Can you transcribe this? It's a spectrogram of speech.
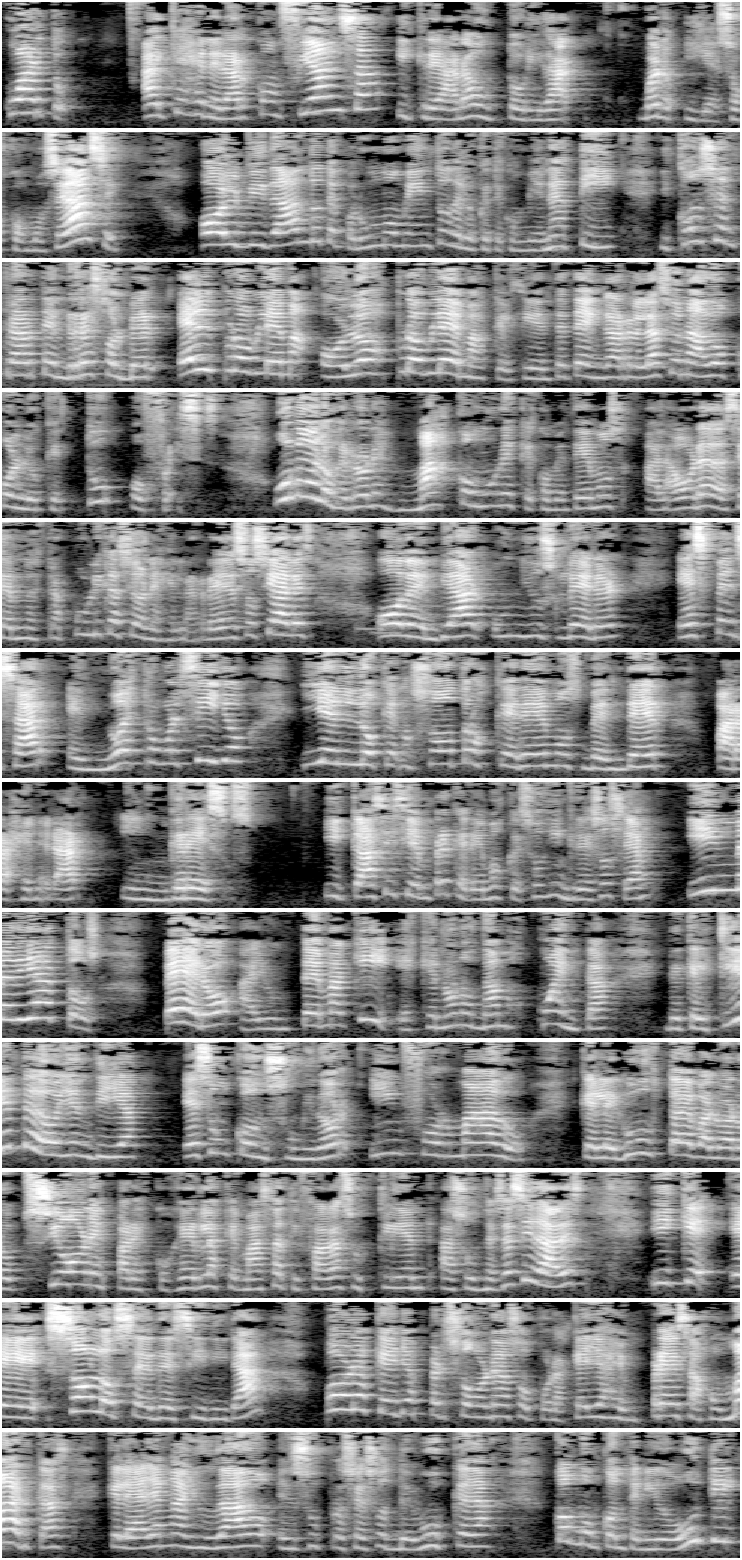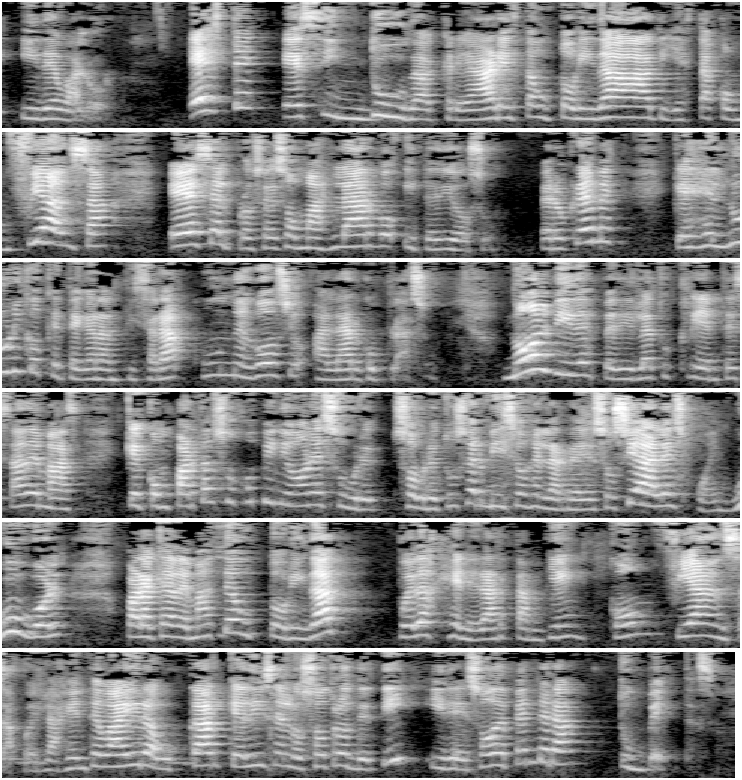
Cuarto, hay que generar confianza y crear autoridad. Bueno, ¿y eso cómo se hace? Olvidándote por un momento de lo que te conviene a ti y concentrarte en resolver el problema o los problemas que el cliente tenga relacionados con lo que tú ofreces. Uno de los errores más comunes que cometemos a la hora de hacer nuestras publicaciones en las redes sociales o de enviar un newsletter es pensar en nuestro bolsillo y en lo que nosotros queremos vender para generar ingresos. Y casi siempre queremos que esos ingresos sean inmediatos pero hay un tema aquí, es que no nos damos cuenta de que el cliente de hoy en día es un consumidor informado que le gusta evaluar opciones para escoger las que más satisfaga a sus clientes, a sus necesidades y que eh, solo se decidirá por aquellas personas o por aquellas empresas o marcas que le hayan ayudado en sus procesos de búsqueda con un contenido útil y de valor. Este es sin duda crear esta autoridad y esta confianza es el proceso más largo y tedioso, pero créeme que es el único que te garantizará un negocio a largo plazo. No olvides pedirle a tus clientes, además, que compartan sus opiniones sobre, sobre tus servicios en las redes sociales o en Google, para que además de autoridad puedas generar también confianza, pues la gente va a ir a buscar qué dicen los otros de ti y de eso dependerá tus ventas.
